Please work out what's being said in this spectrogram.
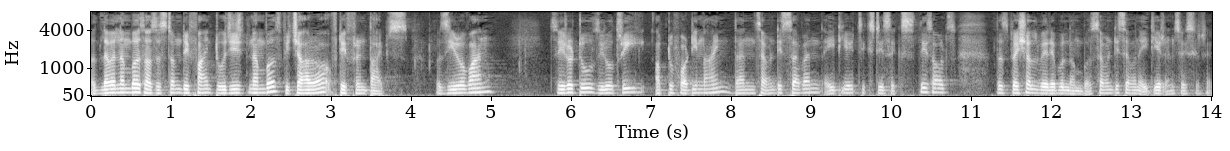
Uh, level numbers are system defined two digit numbers which are of different types. 0 1 0 2 0 3 up to 49 then 77 88 66 these are the special variable numbers 77 88 and 66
